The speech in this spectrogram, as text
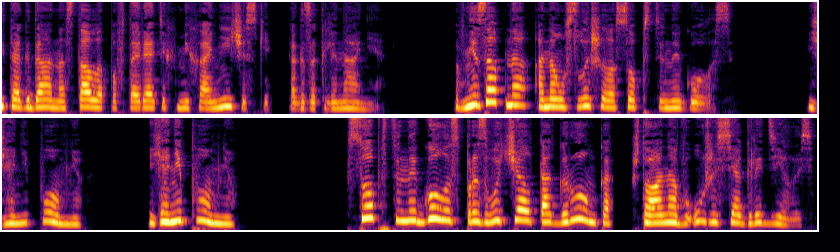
и тогда она стала повторять их механически, как заклинание. Внезапно она услышала собственный голос. «Я не помню, я не помню». Собственный голос прозвучал так громко, что она в ужасе огляделась.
